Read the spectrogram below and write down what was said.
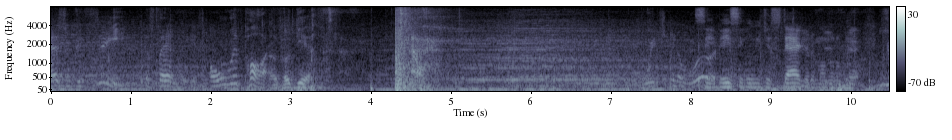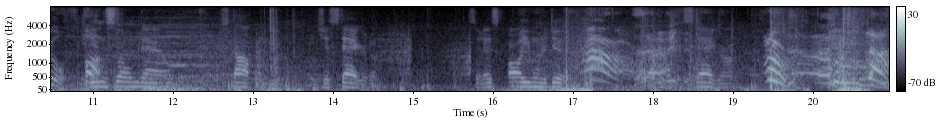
As you can see, the family is only part of her gift. Which, in a See, word, basically we just staggered him a little bit. you're fucked. didn't slow him down, stop him. We just staggered him. So that's all you want to do. Ah! Stagger him. Ah!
